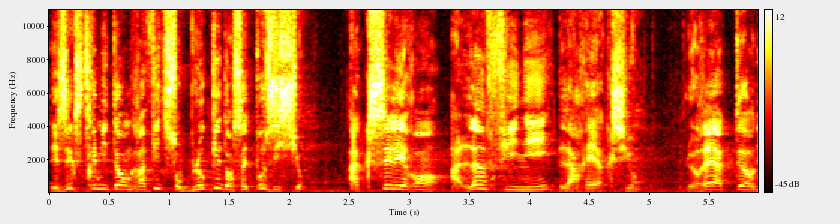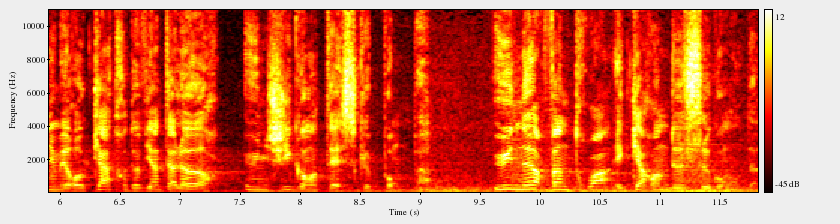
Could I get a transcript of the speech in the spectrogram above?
Les extrémités en graphite sont bloquées dans cette position, accélérant à l'infini la réaction. Le réacteur numéro 4 devient alors une gigantesque bombe. 1h23 et 42 secondes.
